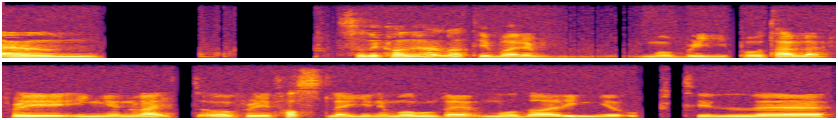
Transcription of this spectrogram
Um, så det kan jo hende at de bare må bli på hotellet, fordi ingen veit, og fordi fastlegen i Molde må da ringe opp til eh,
